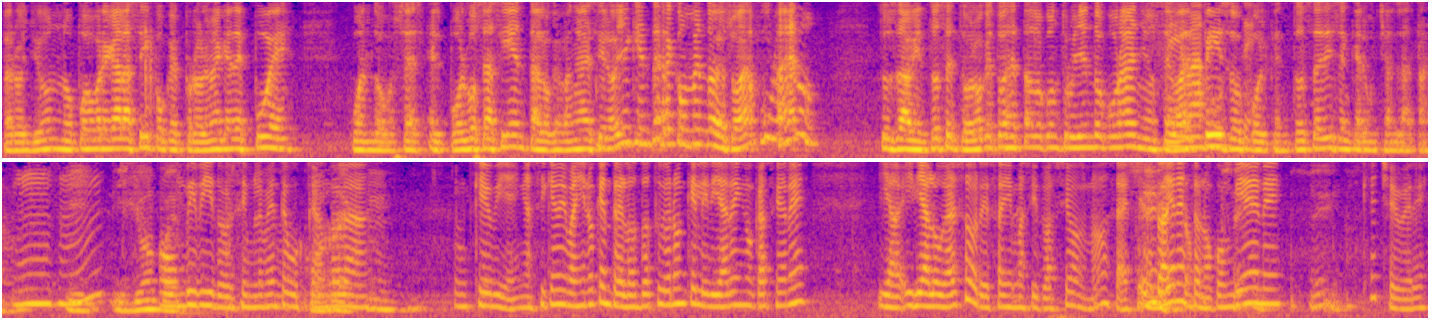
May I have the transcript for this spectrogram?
Pero yo no puedo bregar así porque el problema es que después, cuando el polvo se asienta, lo que van a decir, oye, ¿quién te recomendó eso? Ah, fulano. Tú sabes, entonces todo lo que tú has estado construyendo por años se, va, al piso porque entonces dicen que eres un charlatán. y, yo, o pues, un vividor, simplemente buscando la Qué bien. Así que me imagino que entre los dos tuvieron que lidiar en ocasiones y, dialogar sobre esa misma situación, ¿no? O sea, esto conviene, esto no conviene. Qué chévere,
